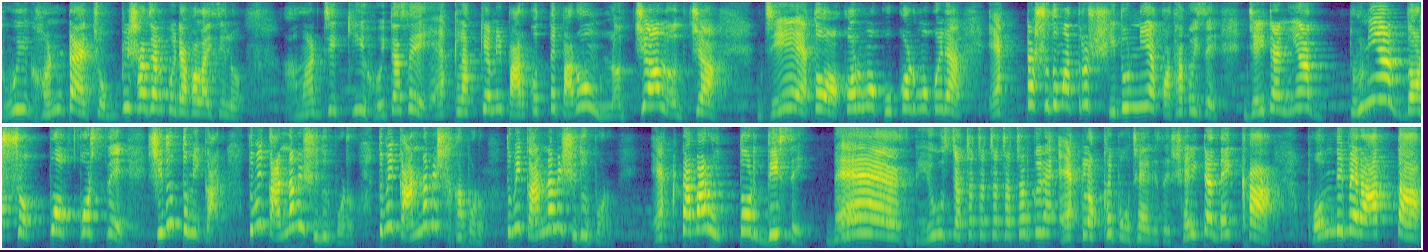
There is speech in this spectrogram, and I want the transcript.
দুই ঘন্টায় চব্বিশ হাজার কইটা ফলাইছিল। আমার যে কি হইতাছে, এক লাখকে আমি পার করতে পারুম? লজ্জা লজ্জা। যে এত অকর্ম কুকর্ম কইরা একটা শুধুমাত্র সিঁদুর নিয়ে কথা কইছে, যেইটা নিয়ে দুনিয়ার দর্শক পোক করছে। সিঁদুর তুমি কার? তুমি কার নামে সিঁদুর পড়ো? তুমি কার নামে শাখা পড়ো? তুমি কার নামে সিঁদুর পড়ো? একটা বার উত্তর দিছে। ব্যাস ভিউজ চচ্চর চচ্চর চচ্চর করে এক লক্ষে পৌঁছে গেছে। সেইটা দেখা। ফন্দীপের আত্মা,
